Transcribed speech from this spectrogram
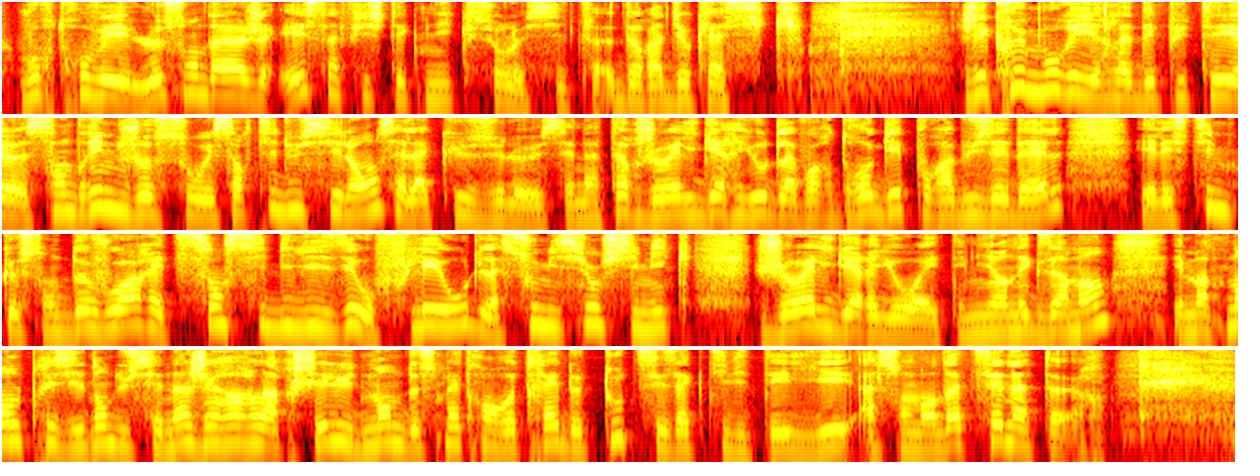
Vous retrouvez le sondage et sa fiche technique sur le site de Radio Classique. J'ai cru mourir. La députée euh, Sandrine Josso est sortie du silence. Elle accuse le sénateur Joël Guerriot de l'avoir droguée pour abuser d'elle. Elle estime que son devoir est de sensibiliser au fléau de la soumission chimique. Joël Guerriot a été mis en examen et maintenant le président du Sénat, Gérard Larcher, lui demande de se mettre en retrait de toutes ses activités liées à son mandat de sénateur.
